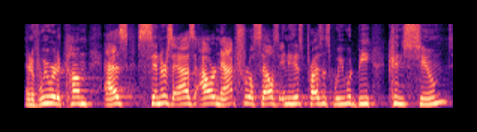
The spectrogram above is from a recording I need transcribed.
And if we were to come as sinners, as our natural selves in his presence, we would be consumed.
